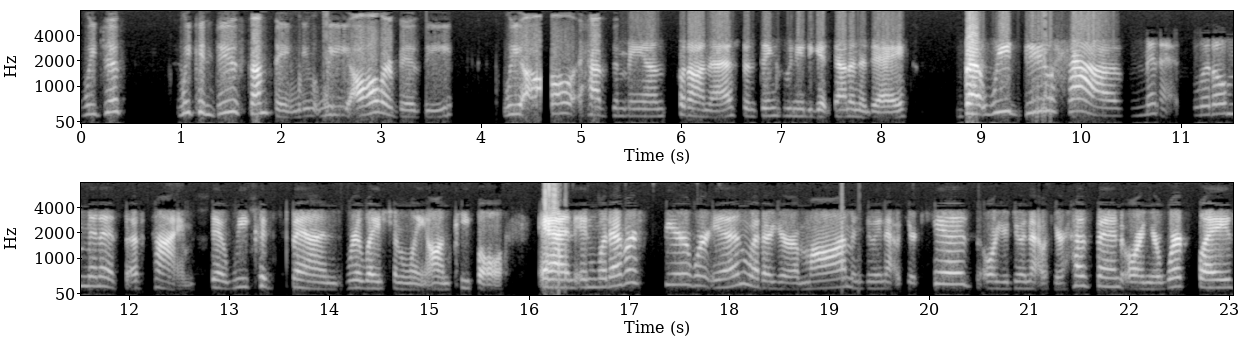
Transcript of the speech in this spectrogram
we just we can do something. We we all are busy, we all have demands put on us and things we need to get done in a day. But we do have minutes, little minutes of time that we could spend relationally on people. And in whatever sphere we're in, whether you're a mom and doing that with your kids, or you're doing that with your husband, or in your workplace,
